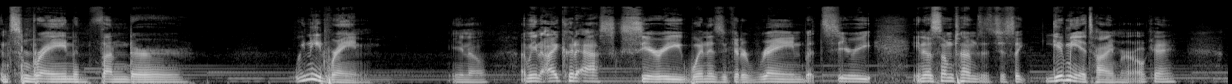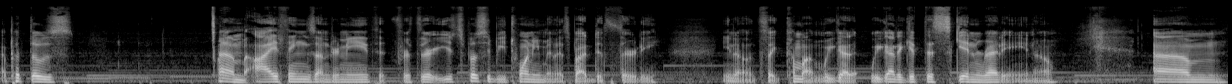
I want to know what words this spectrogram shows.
and some rain and thunder. We need rain, you know. I mean, I could ask Siri, when is it going to rain? But Siri, you know, sometimes it's just like, give me a timer, okay? I put those um, eye things underneath it for 30. It's supposed to be 20 minutes, but I did 30. You know, it's like, come on, we got we got to get this skin ready, you know. Um,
